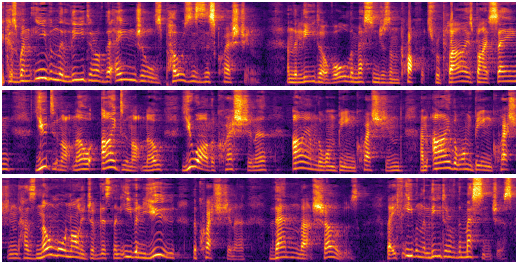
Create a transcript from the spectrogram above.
Because when even the leader of the angels poses this question, and the leader of all the messengers and prophets replies by saying, You do not know, I do not know, you are the questioner, I am the one being questioned, and I, the one being questioned, has no more knowledge of this than even you, the questioner, then that shows that if even the leader of the messengers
